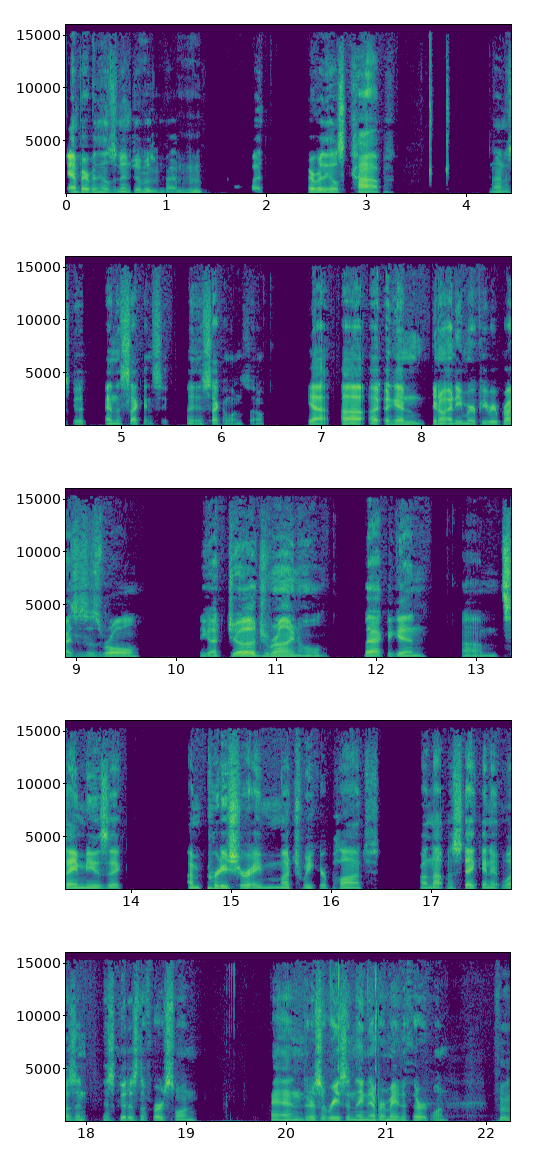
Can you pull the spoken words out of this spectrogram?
Yeah, Beverly Hills Ninja wasn't bad. Mm-hmm. but Beverly Hills Cop, not as good. And the second uh, the second one. So yeah, uh, again, you know, Eddie Murphy reprises his role. You got Judge Reinhold back again. Um, same music. I'm pretty sure a much weaker plot, If I'm not mistaken, it wasn't as good as the first one, and there's a reason they never made a third one. Hmm.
